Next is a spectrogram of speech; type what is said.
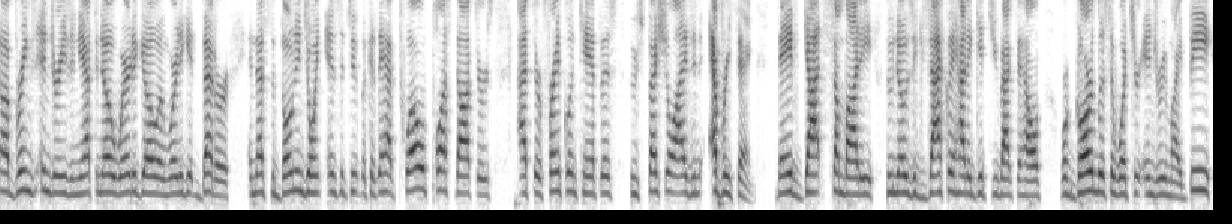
uh, brings injuries, and you have to know where to go and where to get better. And that's the Bone and Joint Institute because they have 12 plus doctors at their Franklin campus who specialize in everything they've got somebody who knows exactly how to get you back to health, regardless of what your injury might be,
